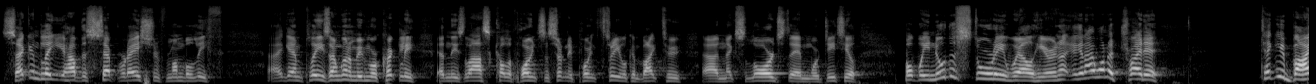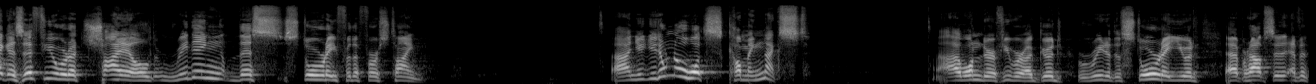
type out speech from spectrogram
Secondly, you have the separation from unbelief. Again, please, I'm going to move more quickly in these last couple of points, and certainly point three we'll come back to uh, next Lord's Day in more detail. But we know the story well here, and I, and I want to try to take you back as if you were a child reading this story for the first time. And you, you don't know what's coming next. I wonder if you were a good reader of the story, you would uh, perhaps have,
